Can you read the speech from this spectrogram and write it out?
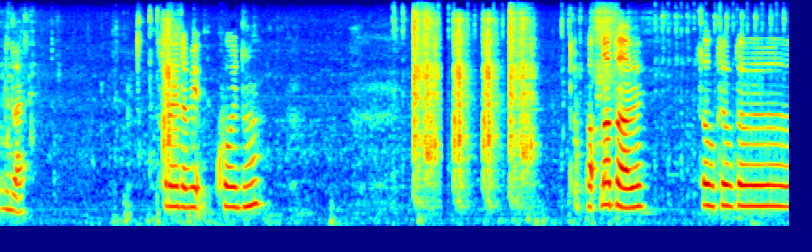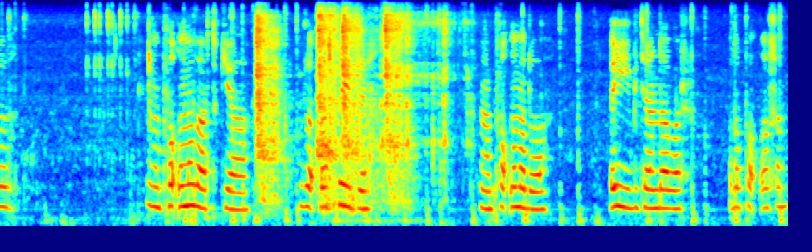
Güzel. Şuraya da bir koydum. Patlat abi. Çabuk çabuk çabuk. Ama Patlamaz artık ya. Uzaklaştı. Ha, patlamadı o. Ay bir tane daha var. O da patlasın.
